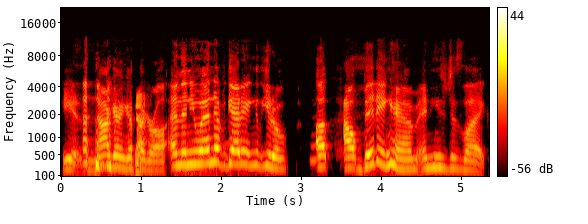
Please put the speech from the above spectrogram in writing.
He is not gonna get Yeah. the girl. And then you end up getting, you know, up outbidding him and he's just like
